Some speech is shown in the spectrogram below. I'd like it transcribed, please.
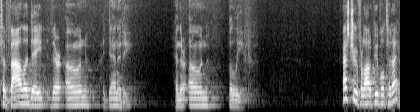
to validate their own identity and their own belief. That's true for a lot of people today.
